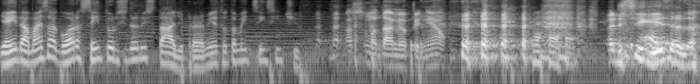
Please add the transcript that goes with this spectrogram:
e ainda mais agora sem torcida no estádio. Pra mim é totalmente sem sentido. Posso mudar minha opinião? Pode seguir, É. César.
